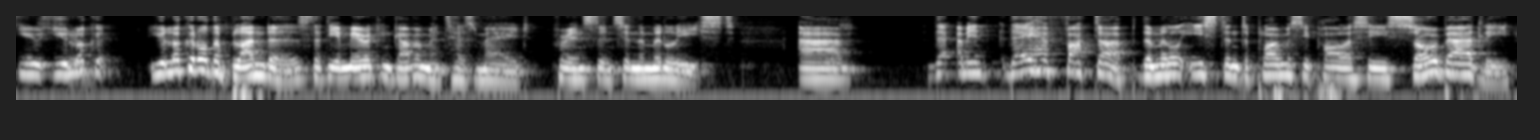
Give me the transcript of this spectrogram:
you, you look at you look at all the blunders that the American government has made, for instance, in the Middle East. Um, I mean, they have fucked up the Middle Eastern diplomacy policy so badly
